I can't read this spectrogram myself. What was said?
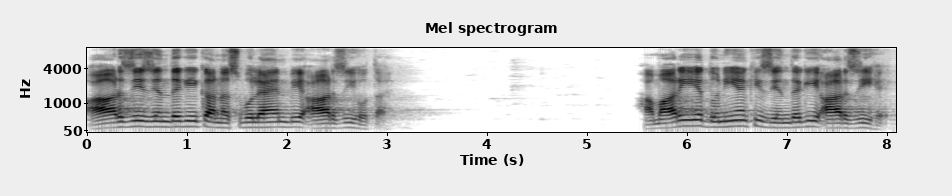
عارضی زندگی کا نصب العین بھی عارضی ہوتا ہے۔ ہماری یہ دنیا کی زندگی عارضی ہے۔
